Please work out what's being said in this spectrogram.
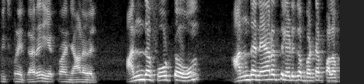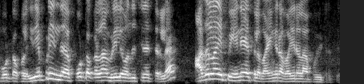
ஃபிக்ஸ் பண்ணியிருக்காரு இயக்குனர் ஞானவேல். அந்த போட்டோவும் அந்த நேரத்தில் எடுக்கப்பட்ட பல போட்டோக்கள் இது எப்படி இந்த போட்டோக்கள்லாம் வெளியில வந்துச்சுன்னே தெரியல. அதெல்லாம் இப்போ இணையத்துல பயங்கர வைரலா போயிட்டு இருக்கு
